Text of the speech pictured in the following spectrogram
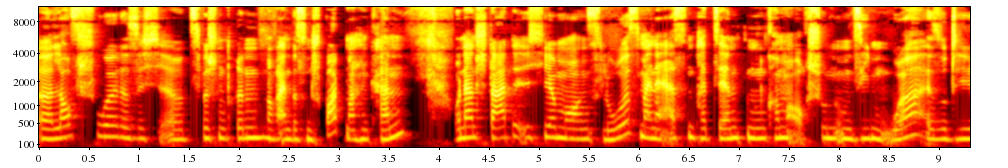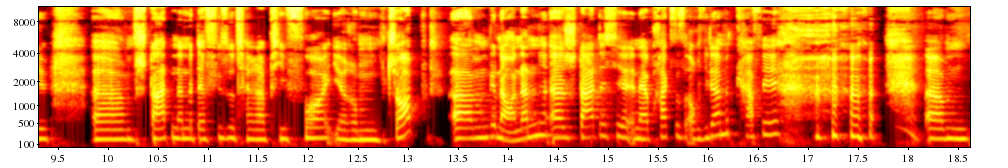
äh, Laufschuhe, dass ich äh, zwischendrin noch ein bisschen Sport machen kann. Und dann starte ich hier morgens los. Meine ersten Patienten kommen auch schon um 7 Uhr, also die äh, starten dann mit der Physiotherapie vor ihrem Job. Ähm, genau, und dann äh, starte ich hier in der Praxis auch wieder mit Kaffee, ähm,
